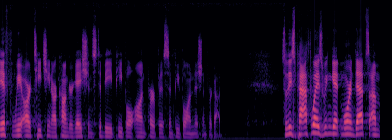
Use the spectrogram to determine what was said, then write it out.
If we are teaching our congregations to be people on purpose and people on mission for God. So these pathways, we can get more in depth. Um,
